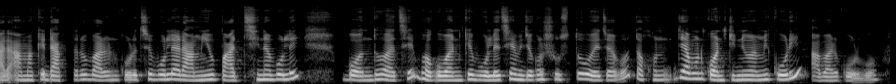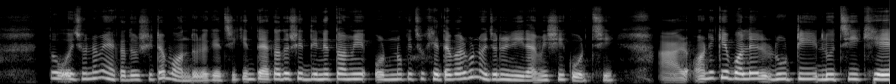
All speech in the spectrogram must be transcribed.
আর আমাকে ডাক্তারও বারণ করেছে বলে, আর আমিও পারছি না বলেই বন্ধ আছে। ভগবানকে বলেছি, আমি যখন সুস্থ হয়ে যাব, তখন যেমন কন্টিনিউ আমি করি, আবার করব। তো ওই জন্য আমি একাদশীটা বন্ধ রেখেছি। কিন্তু একাদশীর দিনে তো আমি অন্য কিছু খেতে পারব না, ওই জন্য নিরামিষই করছি। আর অনেকে বলে রুটি, লুচি খেয়ে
